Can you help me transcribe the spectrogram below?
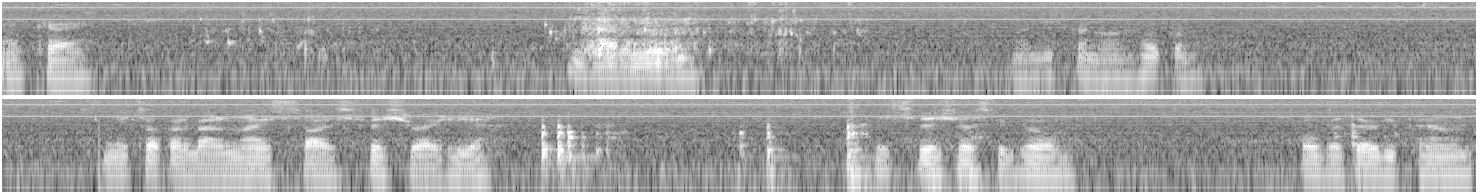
Okay. You got him in. I'm just gonna unhook him. And you're talking about a nice sized fish right here. This fish has to go over 30 pounds.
